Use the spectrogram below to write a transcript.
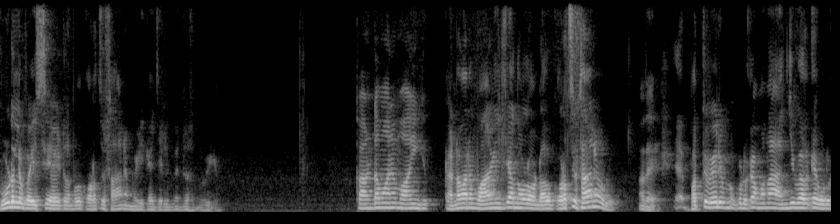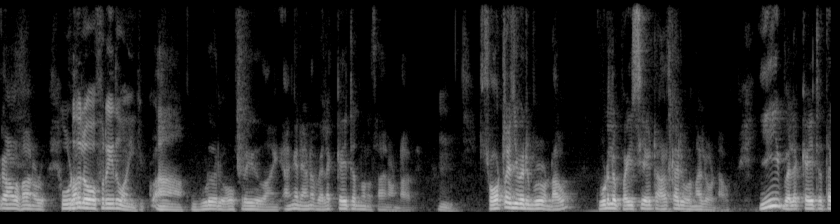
കൂടുതൽ പൈസയായിട്ട് നമ്മൾ കുറച്ച് സാധനം മേടിക്കാൻ ചെല്ലുമ്പോൾ എന്ത് സംഭവിക്കും? കണ്ടമാനം വാങ്ങിക്കും. കണ്ടമാനം വാങ്ങിക്കുക എന്നുള്ളതുണ്ടാവും കുറച്ച് സാധനമേ ഉള്ളൂ. അതെ. പത്ത് പേര് കൊടുക്കാൻ വന്നാൽ അഞ്ച് പേർക്കേ കൊടുക്കാനുള്ള സാധനമുള്ളൂ കൂടുതൽ ഓഫർ ചെയ്ത് വാങ്ങിക്കും. ആ കൂടുതൽ ഓഫർ ചെയ്ത് വാങ്ങി അങ്ങനെയാണ് വിലക്കയറ്റം എന്ന് പറഞ്ഞ സാധനം ഉണ്ടാകുന്നത്. ഷോർട്ടേജ് വരുമ്പോഴും ഉണ്ടാവും കൂടുതൽ പൈസയായിട്ട് ആൾക്കാർ വന്നാലും ഉണ്ടാവും ഈ വിലക്കയറ്റത്തെ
